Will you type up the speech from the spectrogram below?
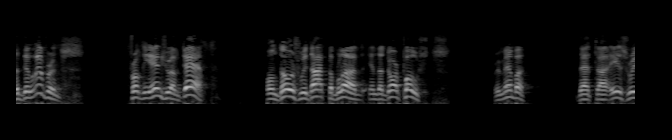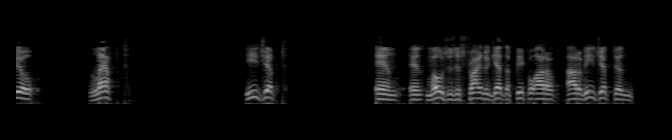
the deliverance from the angel of death on those without the blood in the doorposts. Remember that uh, Israel left Egypt and and Moses is trying to get the people out of out of Egypt and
